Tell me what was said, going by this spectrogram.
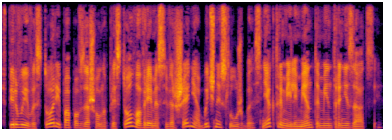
Впервые в истории папа взошел на престол во время совершения обычной службы с некоторыми элементами интронизации.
